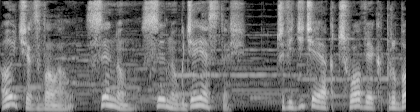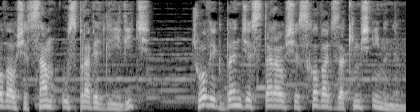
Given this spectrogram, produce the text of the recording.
Ojciec wołał: Synu, synu, gdzie jesteś? Czy widzicie, jak człowiek próbował się sam usprawiedliwić? Człowiek będzie starał się schować za kimś innym,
